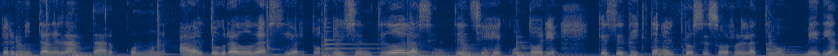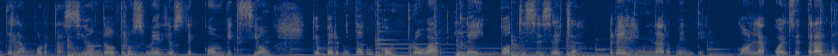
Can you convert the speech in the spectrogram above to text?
permita adelantar con un alto grado de acierto el sentido de la sentencia ejecutoria que se dicta en el proceso relativo mediante la aportación de otros medios de convicción que permitan comprobar la hipótesis hecha preliminarmente con la cual se trata,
